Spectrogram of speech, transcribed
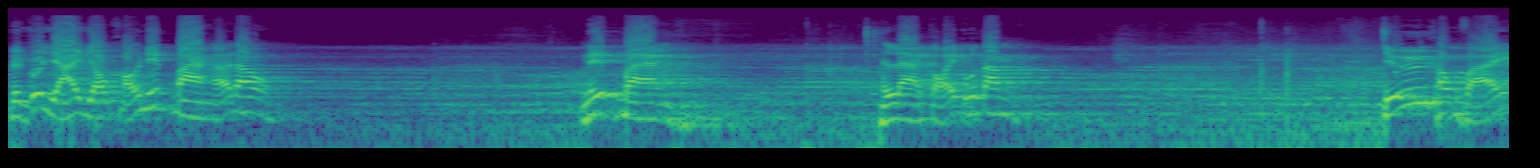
Đừng có dại dột hỏi niết bàn ở đâu. Niết bàn là cõi của tâm. Chứ không phải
